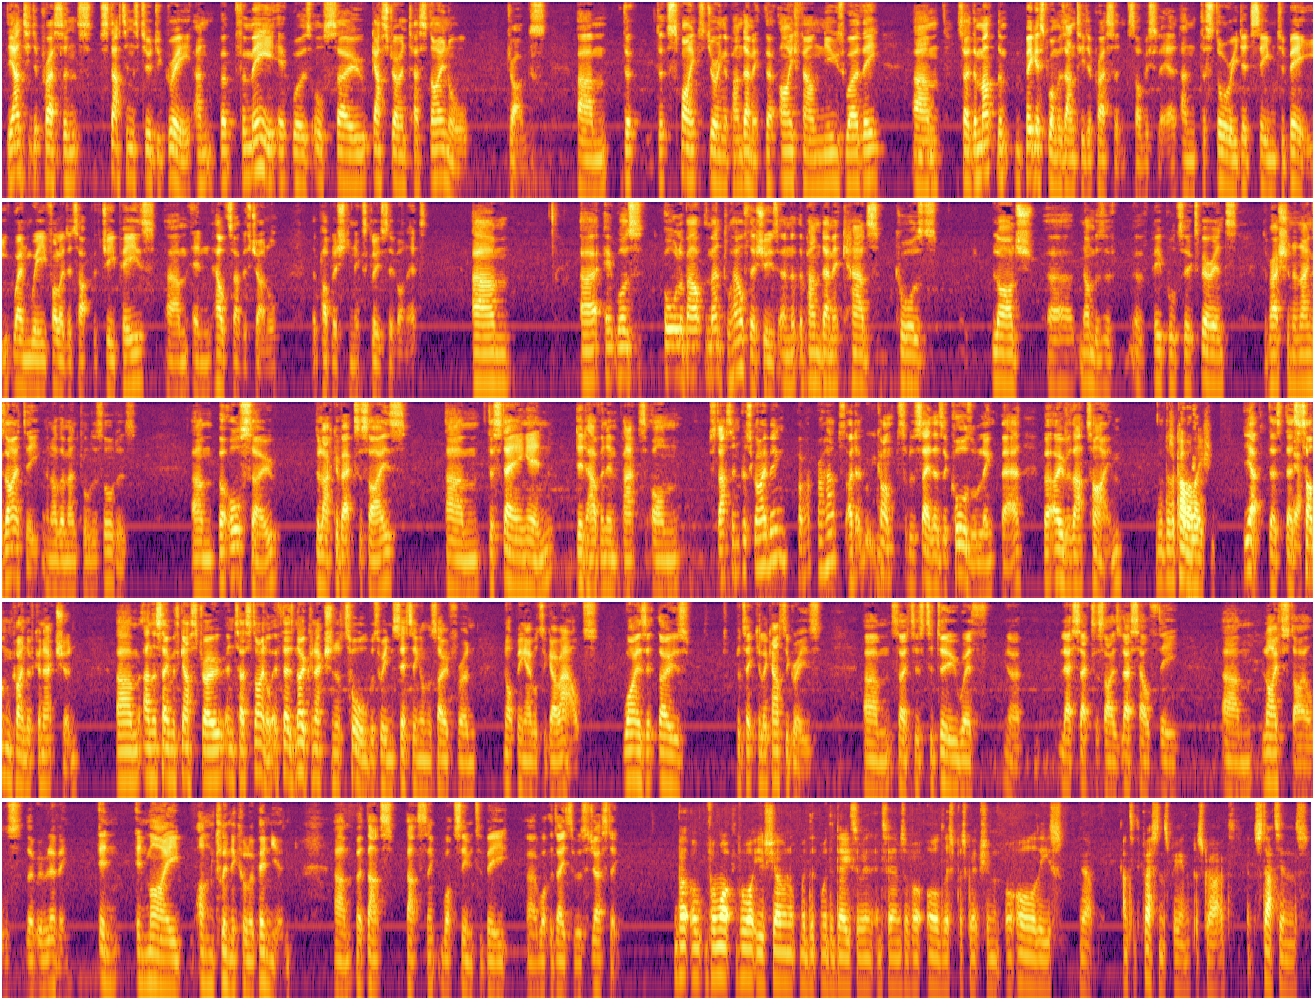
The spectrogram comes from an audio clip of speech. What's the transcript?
the antidepressants, statins to a degree, and but for me it was also gastrointestinal drugs um, that that spiked during the pandemic that I found newsworthy. Um, mm-hmm. So the the biggest one was antidepressants, obviously, and the story did seem to be when we followed it up with GPs um, in Health Service Journal that published an exclusive on it. Um, uh, it was all about the mental health issues and that the pandemic had caused large uh, numbers of, of people to experience depression and anxiety and other mental disorders. Um, but also the lack of exercise, um, the staying in did have an impact on statin prescribing, perhaps. I don't. You can't sort of say there's a causal link there, but over that time, there's a correlation. Yeah, there's there's yeah. some kind of connection, um, and the same with gastrointestinal. If there's no connection at all between sitting on the sofa and not being able to go out, why is it those particular categories? Um, so it is to do with you know, less exercise, less healthy um, lifestyles that we were living. In in my unclinical opinion, um, but that's that's what seemed to be uh, what the data was suggesting. But uh, from what from what you've shown with the with the data in, in terms of all this prescription or all these you know, antidepressants being prescribed, statins,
